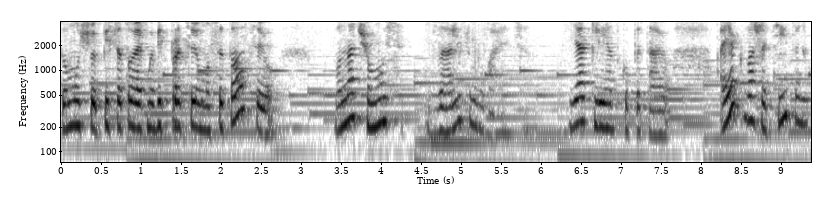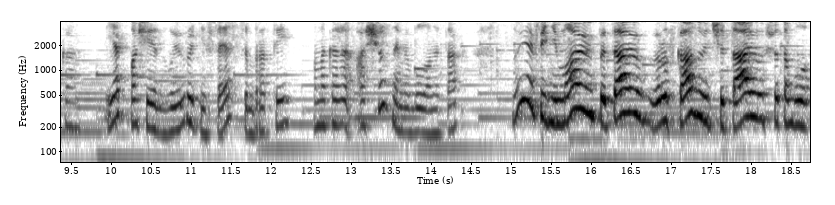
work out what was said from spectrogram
Тому що після того, як ми відпрацюємо ситуацію, вона чомусь взагалі забувається. Я клієнтку питаю: а як ваша тітонька, як ваші двоюродні сестри, брати? Вона каже: а що з ними було не так? Ну, я піднімаю, питаю, розказую, читаю, що там було.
